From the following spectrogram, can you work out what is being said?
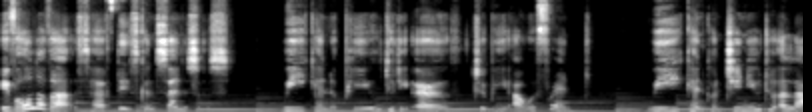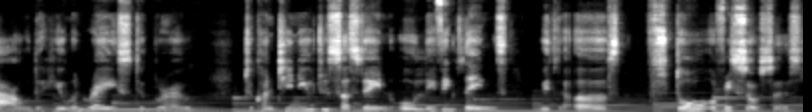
If all of us have this consensus, we can appeal to the earth to be our friend. We can continue to allow the human race to grow, to continue to sustain all living things with the earth's store of resources,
